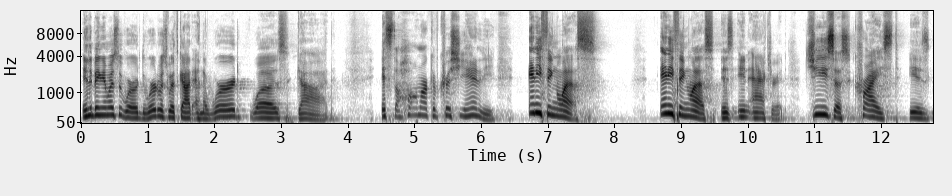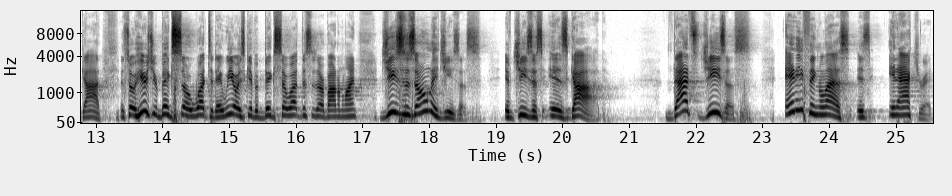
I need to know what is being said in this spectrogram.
In the beginning was the Word, the Word was with God, and the Word was God. It's the hallmark of Christianity. Anything less, anything less is inaccurate. Jesus Christ is God. And so here's your big so what today. We always give a big so what. This is our bottom line. Jesus is only Jesus if Jesus is God. That's Jesus. Anything less is inaccurate.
